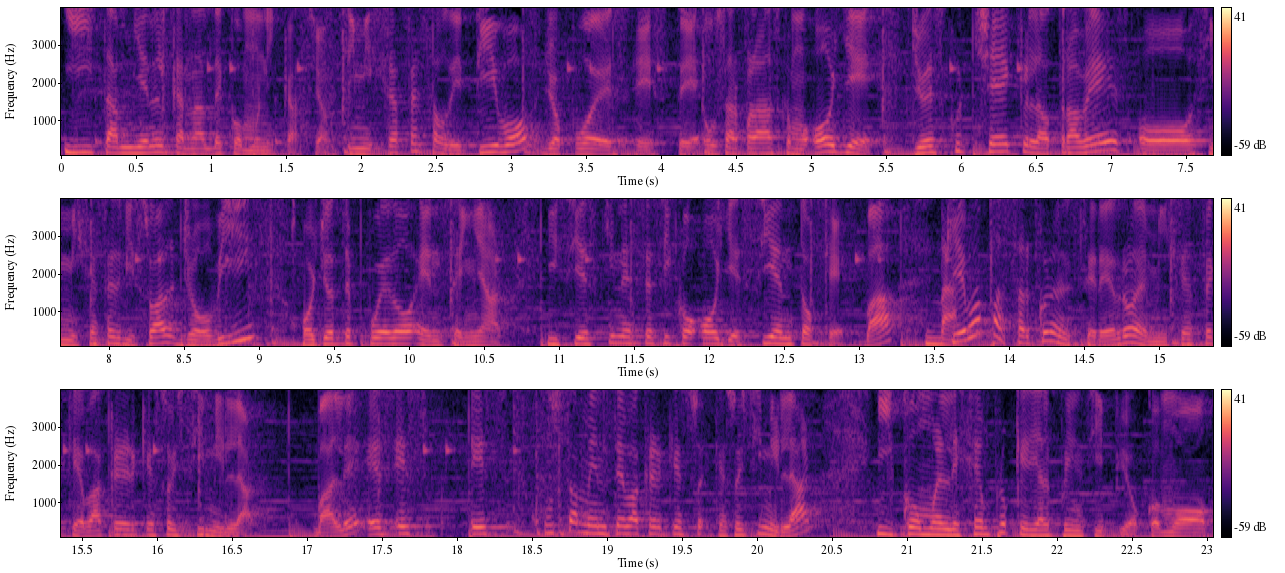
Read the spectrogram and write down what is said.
y también el canal de comunicación. Si mi jefe es auditivo, yo puedo este, usar palabras como, oye, yo escuché que la otra vez, o si mi jefe es visual, yo vi, o yo te puedo enseñar. Y si es kinestésico, oye, siento que, ¿va? Va. ¿Qué va a pasar con el cerebro de mi jefe que va a creer que soy similar? ¿Vale? Es, es, es justamente va a creer que soy, que soy similar. Y como el ejemplo que di al principio, como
